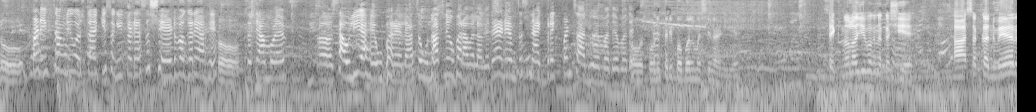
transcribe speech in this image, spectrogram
पण एक चांगली गोष्ट आहे की सगळीकडे असं शेड वगैरे आहे. हो. तर त्यामुळे सावली आहे उभं राहायला असं उन्हात नाही उभं राहावं लागत आहे आणि आमचं स्नॅक ब्रेक पण चालू आहे मध्ये मध्ये. हो कोणीतरी बबल मशीन आणली आहे. टेक्नॉलॉजी बघ ना कशी आहे. हा असं कन्व्हेअर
